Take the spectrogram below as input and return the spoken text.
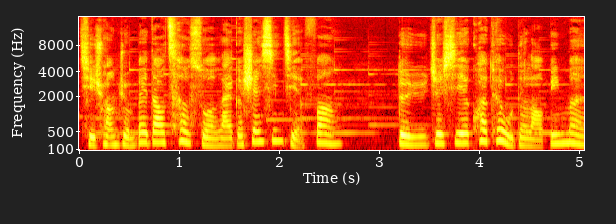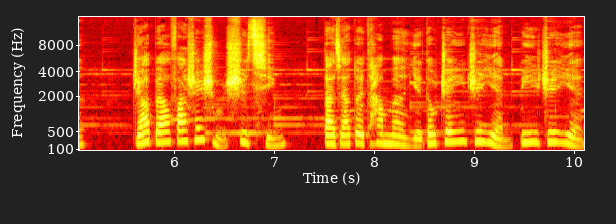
起床准备到厕所来个身心解放。对于这些快退伍的老兵们，只要不要发生什么事情，大家对他们也都睁一只眼闭一只眼。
